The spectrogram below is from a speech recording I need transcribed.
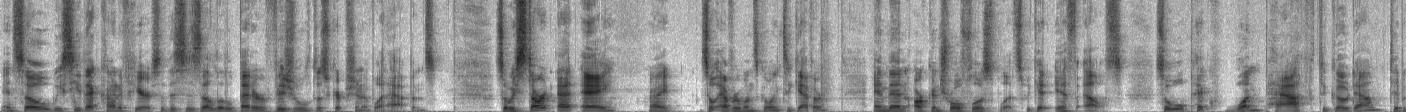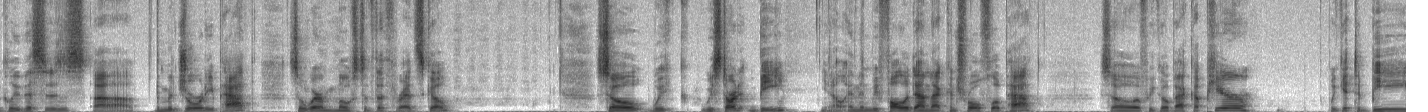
And so we see that kind of here. So this is a little better visual description of what happens. So we start at A, right? So everyone's going together. And then our control flow splits. We get if else. So we'll pick one path to go down. Typically this is uh, the majority path. So where most of the threads go. So we, we start at B, you know, and then we follow down that control flow path. So if we go back up here, we get to B,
